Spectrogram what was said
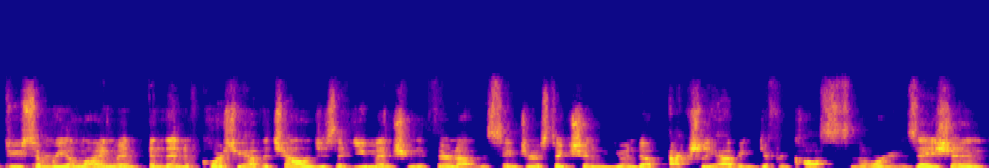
do some realignment. And then, of course, you have the challenges that you mentioned. If they're not in the same jurisdiction, you end up actually having different costs to the organization.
